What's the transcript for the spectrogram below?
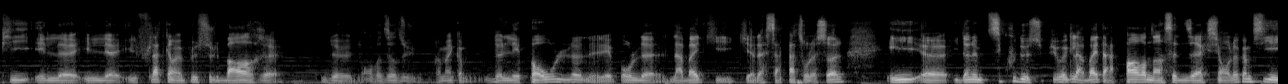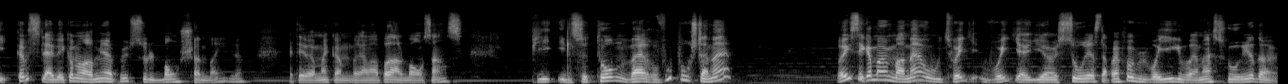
puis il, il, flatte comme un peu sur le bord euh, de, on va dire, du, vraiment comme de l'épaule, l'épaule de, la bête qui, a sa patte sur le sol, et euh, il donne un petit coup dessus, puis vous voyez que la bête, part dans cette direction-là, comme s'il comme s'il avait comme remis un peu sur le bon chemin, là. Elle était vraiment comme vraiment pas dans le bon sens. Puis il se tourne vers vous pour justement oui, c'est comme un moment où tu vois, vous voyez qu'il y, a un sourire. C'est la première fois que vous le voyez vraiment sourire d'un.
